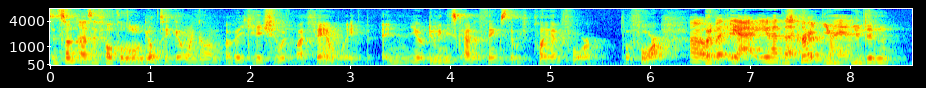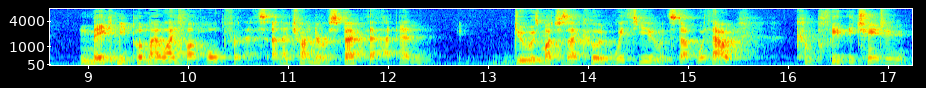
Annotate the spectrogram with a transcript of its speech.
And sometimes I felt a little guilty going on a vacation with my family and you know doing these kind of things that we've planned for before. Oh, but yeah, you had it that great. You, you didn't make me put my life on hold for this, and I tried to respect that and do as much as I could with you and stuff without completely changing.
